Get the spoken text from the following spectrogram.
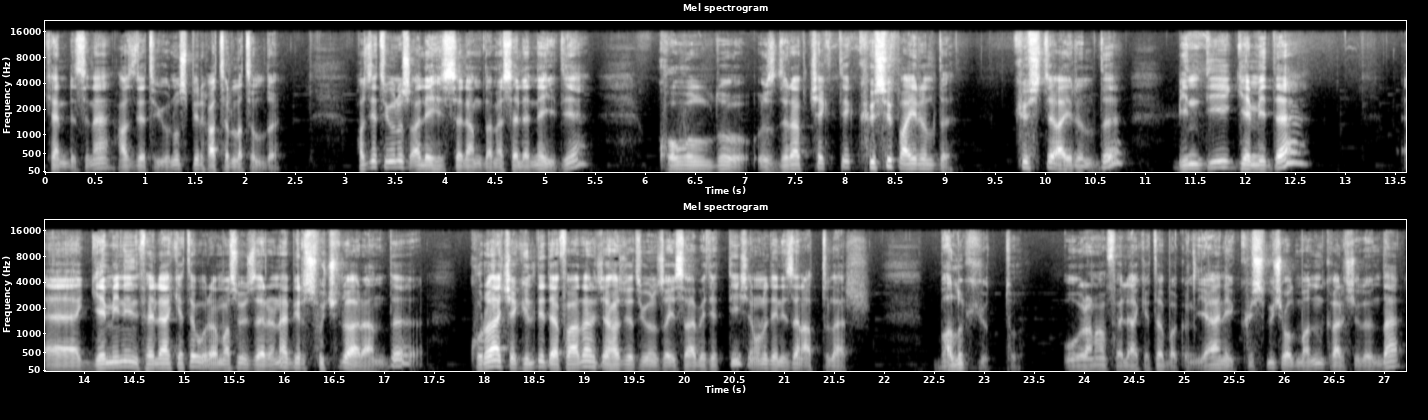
kendisine Hazreti Yunus bir hatırlatıldı. Hazreti Yunus aleyhisselamda mesele neydi? Kovuldu, ızdırap çekti, küsüp ayrıldı. Küstü ayrıldı. Bindiği gemide e, geminin felakete uğraması üzerine bir suçlu arandı. Kura çekildi defalarca Hazreti Yunus'a isabet ettiği için onu denizden attılar. Balık yuttu. Uğranan felakete bakın. Yani küsmüş olmanın karşılığında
